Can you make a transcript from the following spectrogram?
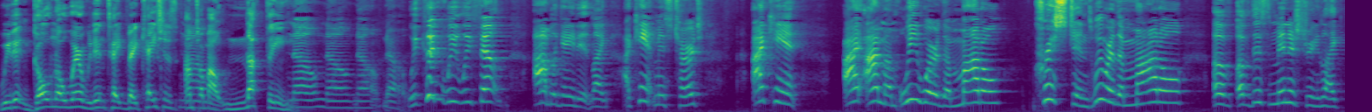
We didn't go nowhere. We didn't take vacations. I'm talking about nothing. No, no, no, no. We couldn't. We we felt obligated. Like I can't miss church. I can't. I I'm a. We were the model Christians. We were the model of of this ministry. Like,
